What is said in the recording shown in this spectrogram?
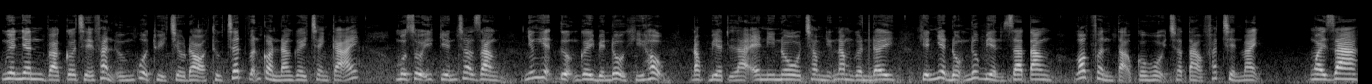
Nguyên nhân và cơ chế phản ứng của thủy triều đỏ thực chất vẫn còn đang gây tranh cãi. Một số ý kiến cho rằng những hiện tượng gây biến đổi khí hậu, đặc biệt là El Nino trong những năm gần đây, khiến nhiệt độ nước biển gia tăng, góp phần tạo cơ hội cho tảo phát triển mạnh. Ngoài ra,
